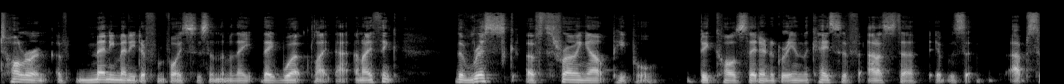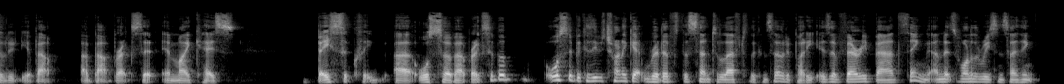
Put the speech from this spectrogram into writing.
tolerant of many, many different voices in them and they, they worked like that. And I think the risk of throwing out people because they don't agree. In the case of Alastair, it was absolutely about, about Brexit. In my case, basically, uh, also about Brexit, but also because he was trying to get rid of the centre left of the Conservative Party is a very bad thing. And it's one of the reasons I think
